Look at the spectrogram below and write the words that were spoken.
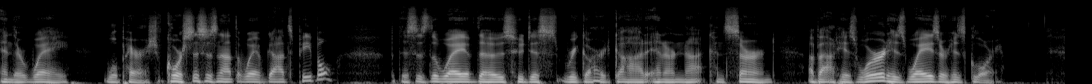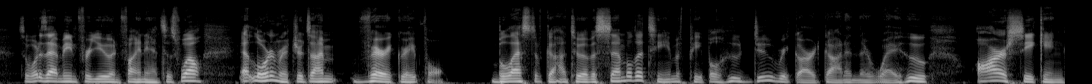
and their way will perish. Of course, this is not the way of God's people, but this is the way of those who disregard God and are not concerned about His word, His ways, or His glory. So, what does that mean for you in finances? Well, at Lord and Richards, I'm very grateful, blessed of God, to have assembled a team of people who do regard God in their way, who are seeking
